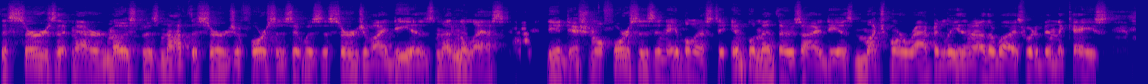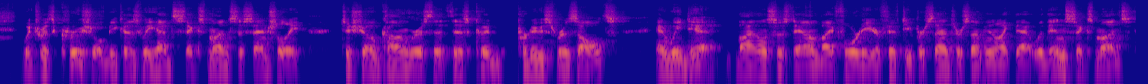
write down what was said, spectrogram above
the surge that mattered most was not the surge of forces, it was the surge of ideas. Nonetheless, the additional forces enabled us to implement those ideas much more rapidly than otherwise would have been the case, which was crucial because we had six months essentially to show Congress that this could produce results. And we did. Violence was down by 40 or 50% or something like that within six months,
